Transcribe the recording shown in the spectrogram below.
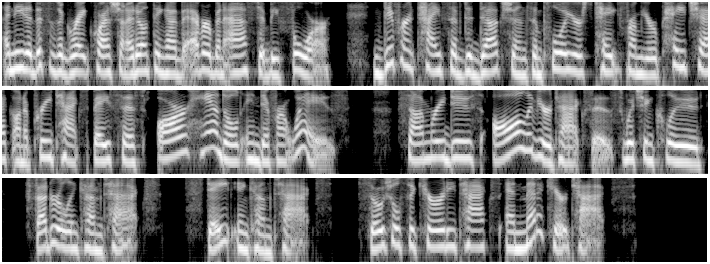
Anita, this is a great question. I don't think I've ever been asked it before. Different types of deductions employers take from your paycheck on a pre tax basis are handled in different ways. Some reduce all of your taxes, which include federal income tax, state income tax, Social Security tax, and Medicare tax.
